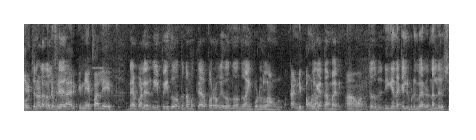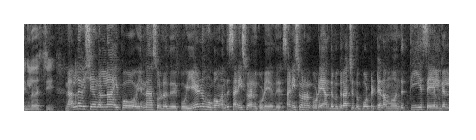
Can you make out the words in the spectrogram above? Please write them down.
ஒரிஜினலா நல்லபடியா ஒரிஜினலா இருக்கு. நேபாளே இருக்கு. நேபாளே இருக்கு. இப்போ இது வந்து நமக்கு தேவைப்படுறவங்க இது வந்து வந்து வாங்கி போட்டுக்கலாம் அவங்களுக்கு. கண்டிப்பா. அவங்களுக்கு ஏத்த மாதிரி. ஆ வாங்க. So, அதை பத்தி நீங்க என்ன கேள்விப்படுங்க வேற நல்ல விஷயங்கள் ஏதாச்சும் நல்ல விஷயங்கள்லாம் இப்போ என்ன சொல்றது? இப்போ ஏழு முகம் வந்து சனீஸ்வரனுக்கு உடையது. சனீஸ்வரனுக்கு உடைய அந்த ருத்ராட்சத்தை போட்டுட்டு நம்ம வந்து தீய செயல்கள்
